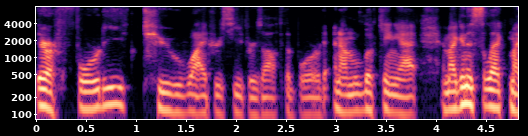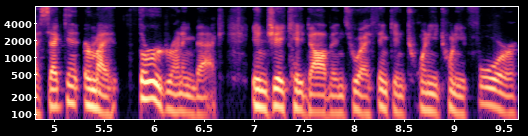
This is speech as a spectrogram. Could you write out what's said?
there are 42 wide receivers off the board. And I'm looking at, am I going to select my second or my third running back in J.K. Dobbins, who I think in 2024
